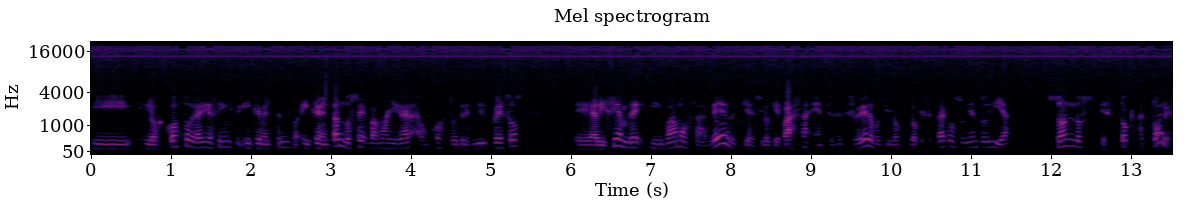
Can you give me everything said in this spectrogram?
y los costos de la vida siguen incrementando, incrementándose, vamos a llegar a un costo de tres mil pesos eh, a diciembre y vamos a ver qué es lo que pasa entre febrero, porque lo, que se está consumiendo hoy día son los stocks actuales.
